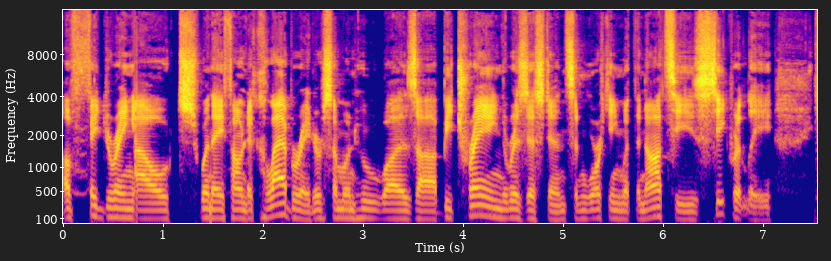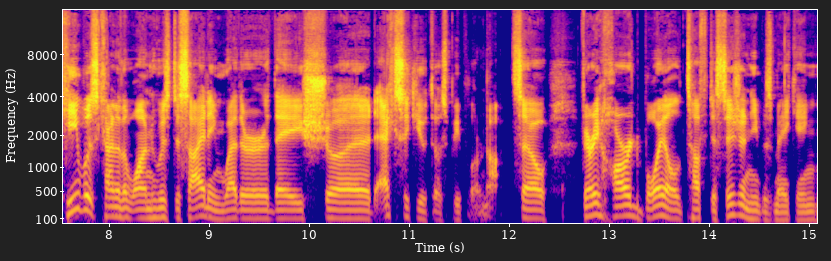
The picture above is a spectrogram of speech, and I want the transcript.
of figuring out when they found a collaborator, someone who was uh, betraying the resistance and working with the Nazis secretly. He was kind of the one who was deciding whether they should execute those people or not. So, very hard boiled, tough decision he was making.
